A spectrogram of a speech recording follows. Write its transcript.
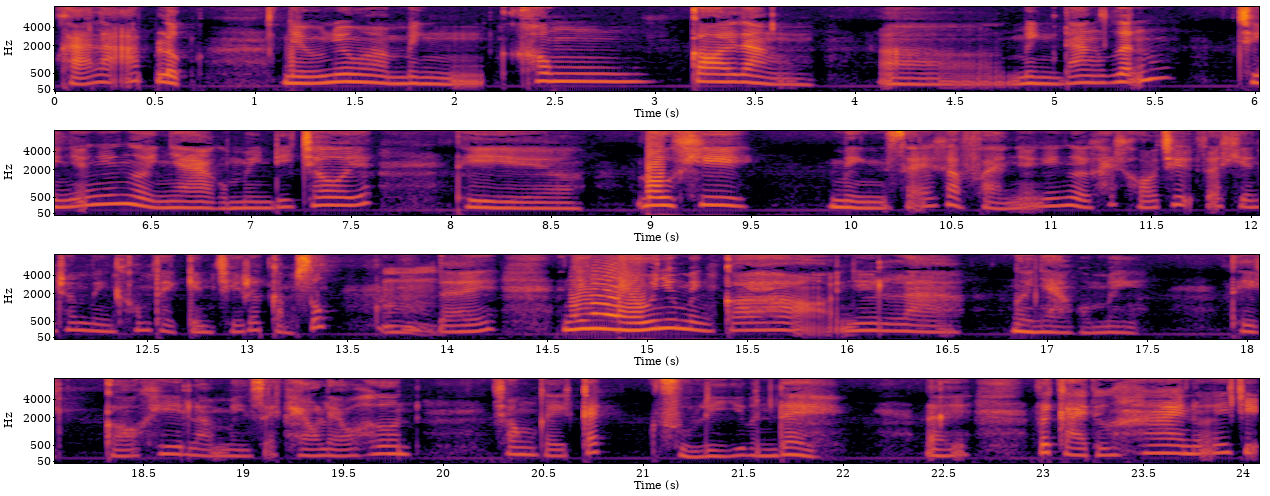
khá là áp lực. Nếu như mà mình không coi rằng uh, mình đang dẫn chính những cái người nhà của mình đi chơi ấy, thì ờ, đôi khi mình sẽ gặp phải những cái người khách khó chịu sẽ khiến cho mình không thể kiềm chế được cảm xúc. Ừ. đấy. Nhưng nếu như mình coi họ như là người nhà của mình thì có khi là mình sẽ khéo léo hơn trong cái cách xử lý vấn đề. Đấy. Với cái thứ hai nữa ấy chị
